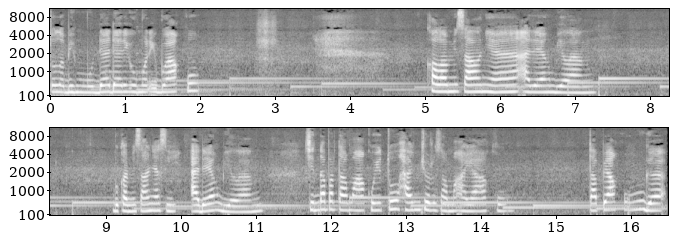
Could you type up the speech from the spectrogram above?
itu lebih muda dari umur ibu aku kalau misalnya ada yang bilang bukan misalnya sih ada yang bilang cinta pertama aku itu hancur sama ayah aku. Tapi aku enggak.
